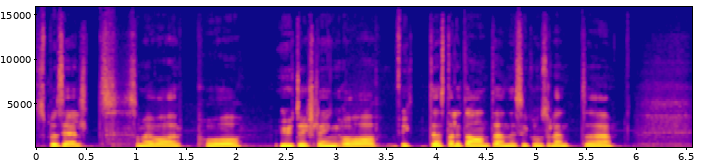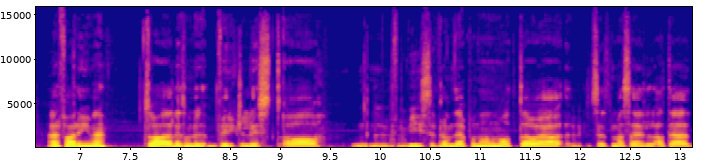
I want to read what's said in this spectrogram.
spesielt som jeg var på utveksling og fikk testa litt annet enn disse konsulenterfaringene. Så har jeg liksom virkelig lyst å vise frem det på en annen måte, og jeg har sett meg selv at jeg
